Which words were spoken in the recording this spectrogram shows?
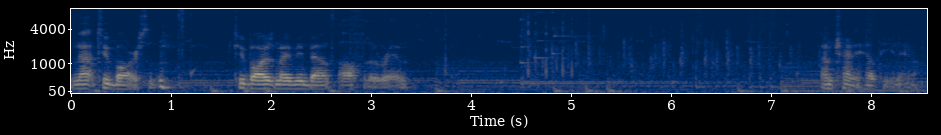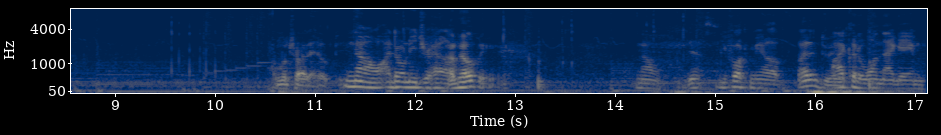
Not two bars. two bars made me bounce off of the rim. I'm trying to help you now. I'm gonna try to help you. No, I don't need your help. I'm helping you. no, Yes. you fucked me up. I didn't do it. I could have won that game.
